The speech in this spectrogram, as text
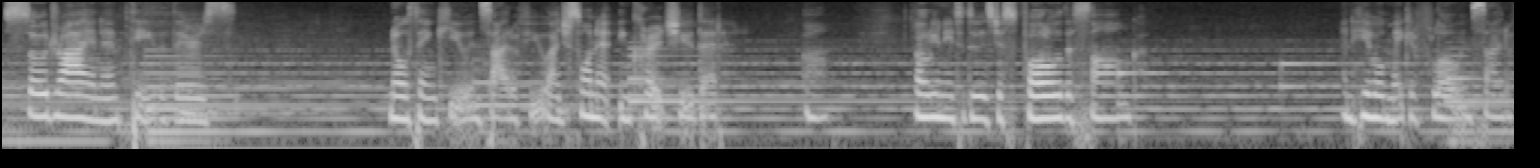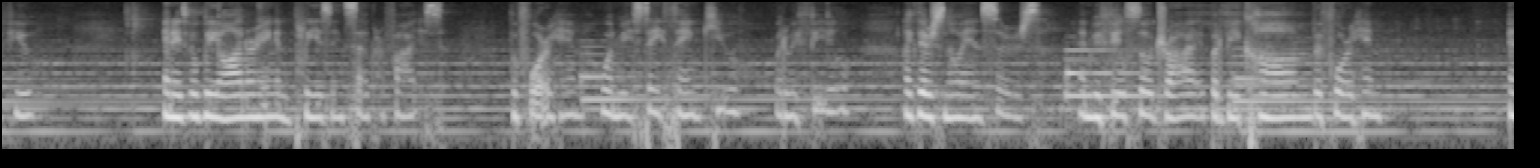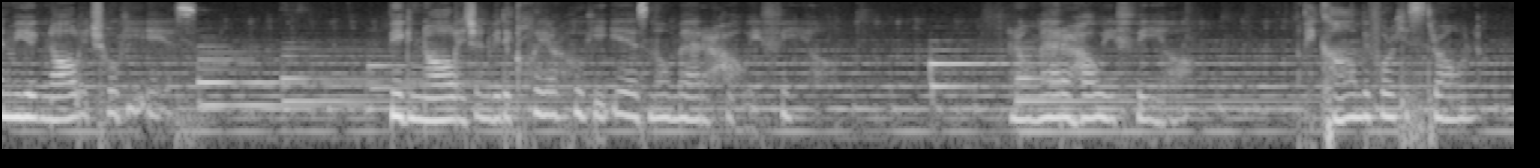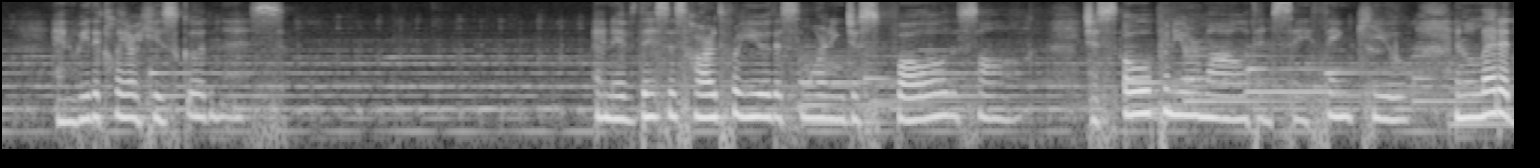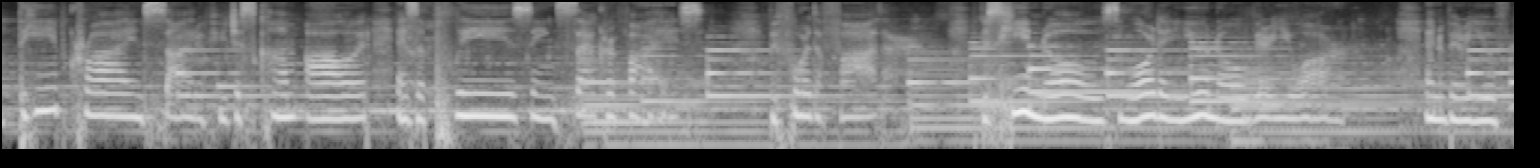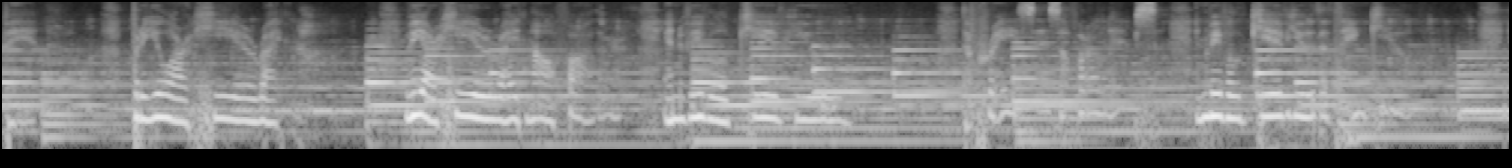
So dry and empty that there's no thank you inside of you, I just want to encourage you that um, all you need to do is just follow the song and He will make it flow inside of you. And it will be honoring and pleasing sacrifice before Him. When we say thank you, but we feel? Like there's no answers and we feel so dry, but we come before Him and we acknowledge who He is. We acknowledge and we declare who He is no matter how we feel. No matter how we feel, we come before His throne and we declare His goodness. And if this is hard for you this morning, just follow the song just open your mouth and say thank you and let a deep cry inside of you just come out as a pleasing sacrifice before the Father because He knows more than you know where you are and where you've been. But you are here right now. We are here right now, Father, and we will give you praises of our lips, and we will give you the thank you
